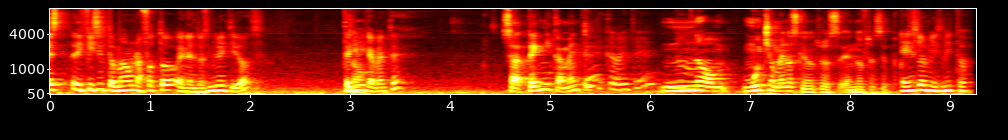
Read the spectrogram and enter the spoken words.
¿es difícil tomar una foto en el 2022? Técnicamente. O sea, técnicamente. ¿Técnicamente? No. mucho menos que en otros, en otras épocas. Es lo mismito.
